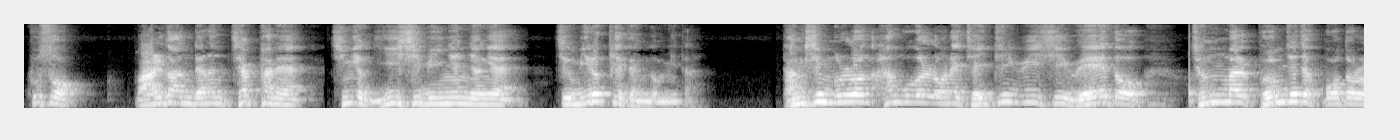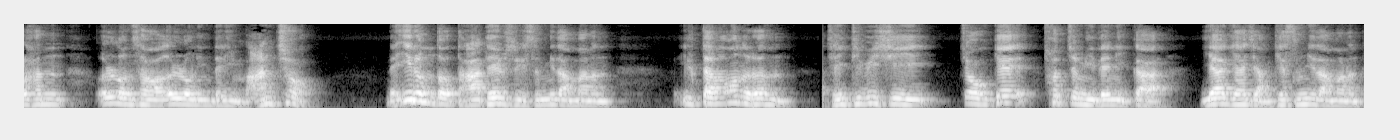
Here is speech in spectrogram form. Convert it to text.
구속 말도 안 되는 재판에 징역 22년형에 지금 이렇게 된 겁니다. 당시 물론 한국 언론의 JTBC 외에도 정말 범죄적 보도를 한 언론사와 언론인들이 많죠. 네, 이름도 다 될 수 있습니다만은 일단 오늘은 JTBC 쪽에 초점이 되니까 이야기하지 않겠습니다만은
